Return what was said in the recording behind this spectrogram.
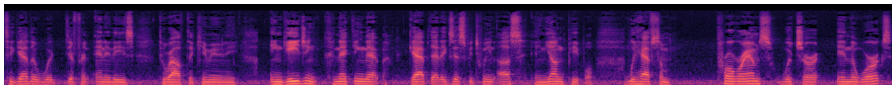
together with different entities throughout the community, engaging, connecting that gap that exists between us and young people. We have some programs which are in the works.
